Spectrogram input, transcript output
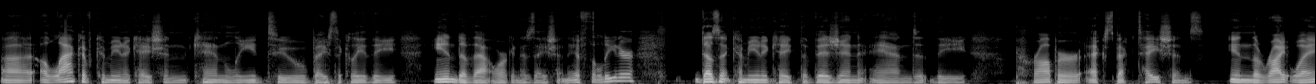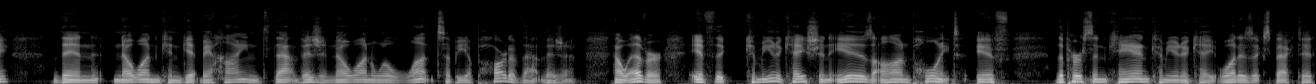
uh, a lack of communication can lead to basically the end of that organization. If the leader doesn't communicate the vision and the proper expectations in the right way, then no one can get behind that vision. No one will want to be a part of that vision. However, if the communication is on point, if the person can communicate what is expected,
